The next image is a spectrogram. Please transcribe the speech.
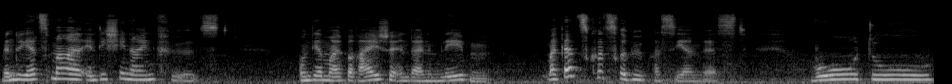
wenn du jetzt mal in dich hineinfühlst und dir mal Bereiche in deinem Leben mal ganz kurz Revue passieren lässt, wo du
